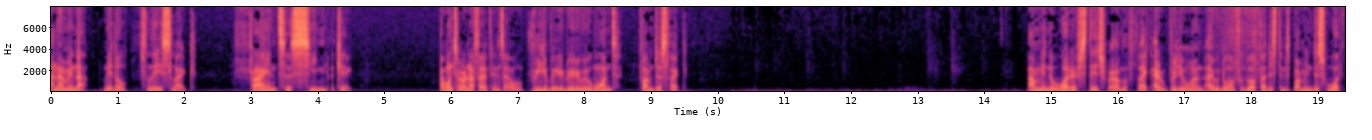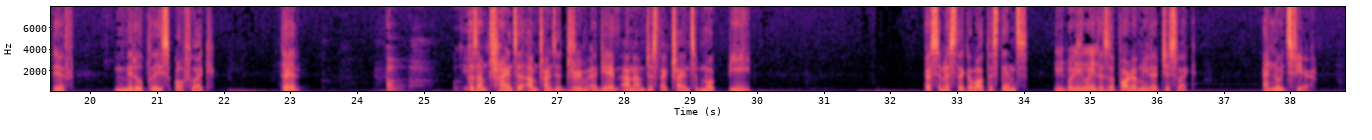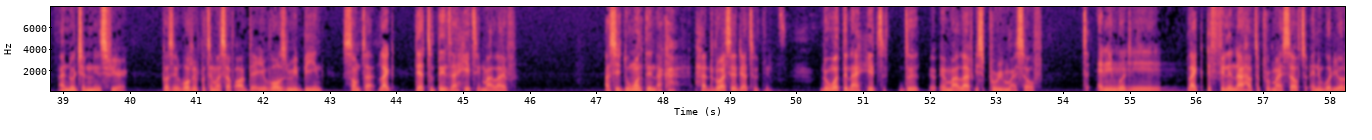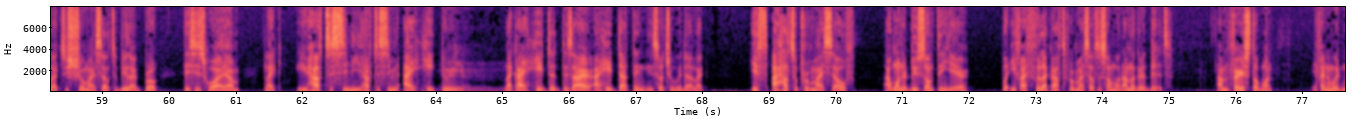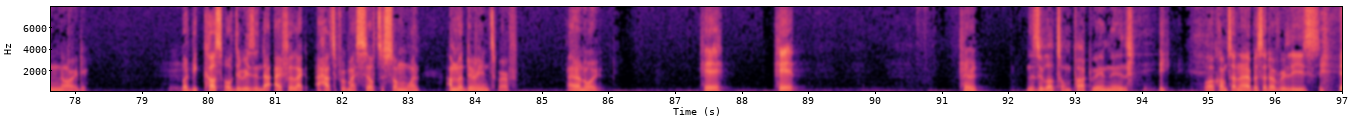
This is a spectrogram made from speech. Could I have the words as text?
and I'm in that middle place, like trying to see, okay, I want to run after the things I will really, really, really, really want, but I'm just like, I'm in the what if stage where I'm like, I really want, I really want to go after these things, but I'm in this what if middle place of like, Um, because I'm trying to I'm trying to dream again, and I'm just like trying to not be pessimistic about these things. But there's a part of me that just like I know it's fear. I know genuinely it's fear because it involves me putting myself out there. It involves me being sometimes like there are two things I hate in my life. I say the one thing I can't. I don't know. why I said there are two things. The one thing I hate to do in my life is proving myself to anybody. Mm-hmm. Like the feeling I have to prove myself to anybody or like to show myself to be like, bro, this is who I am. Like you have to see me. You have to see me. I hate doing. Like I hate the desire. I hate that thing in such a way that like, if I have to prove myself, I want to do something here, but if I feel like I have to prove myself to someone, I'm not gonna do it. I'm very stubborn. If anyone didn't know already. But because of the reason that I feel like I have to prove myself to someone, I'm not doing it, bro. I don't know. Hey, hey, hey. There's a lot to unpack there, man. Welcome to another episode of Release.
